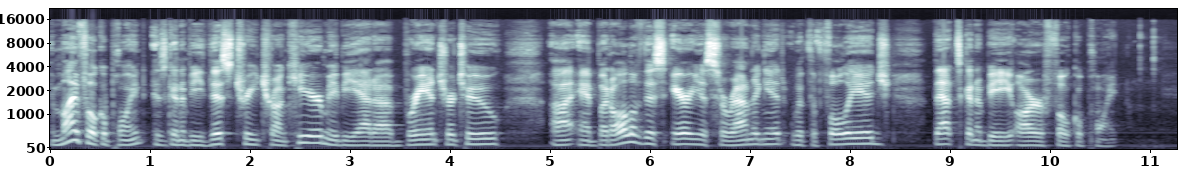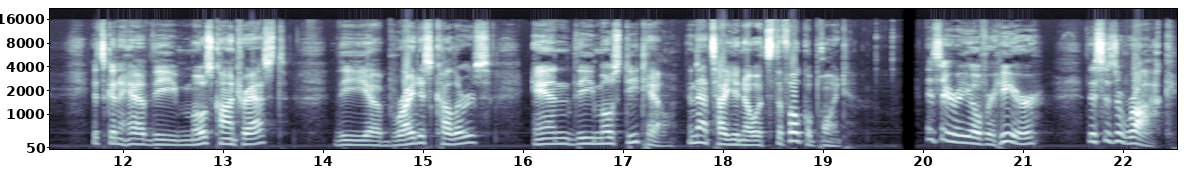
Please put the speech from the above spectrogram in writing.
And my focal point is going to be this tree trunk here, maybe add a branch or two. Uh, and But all of this area surrounding it with the foliage, that's going to be our focal point. It's going to have the most contrast, the uh, brightest colors, and the most detail. And that's how you know it's the focal point. This area over here, this is a rock.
